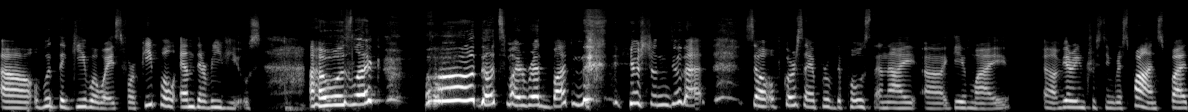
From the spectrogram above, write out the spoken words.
uh, with the giveaways for people and the reviews? I was like oh, that's my red button. You shouldn't do that. So of course i approved the post and i uh, gave my uh, very interesting response but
